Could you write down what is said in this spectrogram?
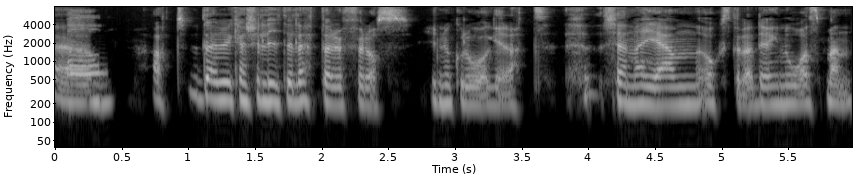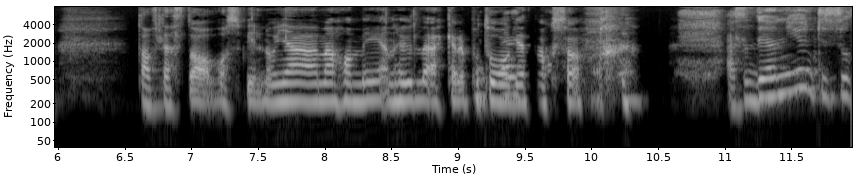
Eh, ja. Att där är det kanske lite lättare för oss gynekologer att känna igen och ställa diagnos men de flesta av oss vill nog gärna ha med en hudläkare på tåget också. Alltså den är ju inte, så,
